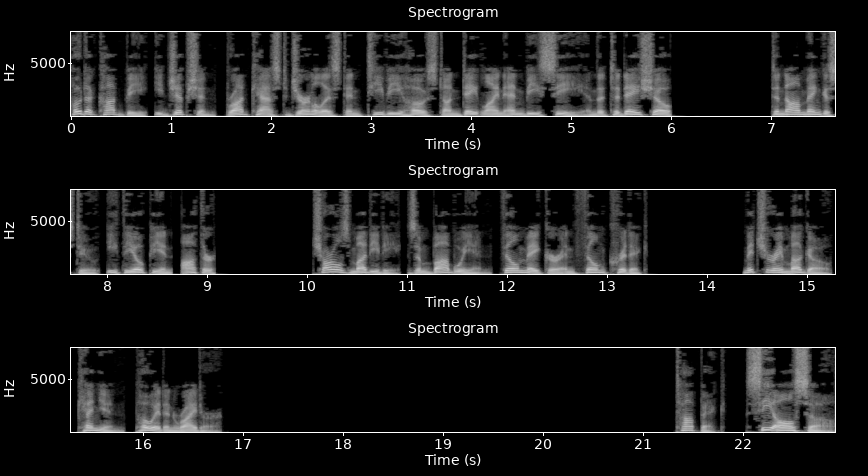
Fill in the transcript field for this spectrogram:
Hoda Kotb, Egyptian, broadcast journalist and TV host on Dateline NBC and The Today Show. Dinaw Mengestu, Ethiopian, author. Charles Mudede, Zimbabwean, filmmaker and film critic. Micere Mugo, Kenyan, poet and writer. See also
